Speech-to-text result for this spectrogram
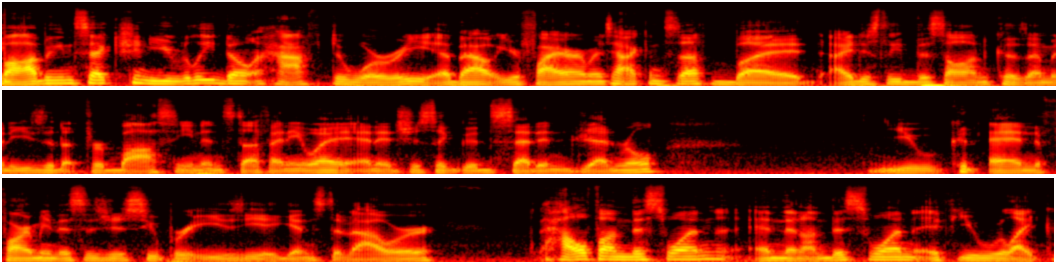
Mobbing section, you really don't have to worry about your firearm attack and stuff, but I just leave this on because I'm going to use it up for bossing and stuff anyway, and it's just a good set in general you could end farming. This is just super easy against devour. Health on this one and then on this one if you like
